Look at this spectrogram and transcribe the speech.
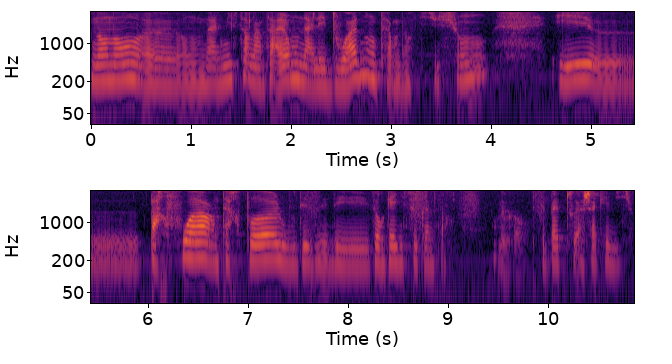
Non, non, euh, on a le ministère de l'Intérieur, on a les douanes en termes d'institutions et euh, parfois Interpol ou des, des organismes comme ça. C'est pas tout à chaque édition.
